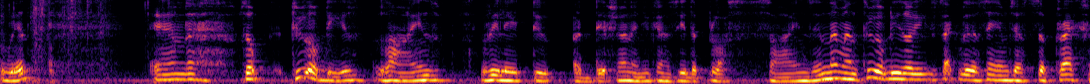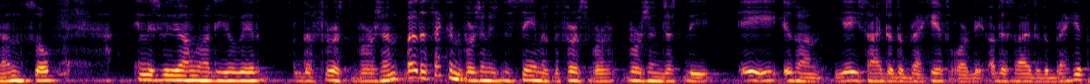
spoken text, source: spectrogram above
with. And uh, so two of these lines relate to addition and you can see the plus signs in them. And two of these are exactly the same just subtraction. So in this video i'm going to deal with the first version. Well the second version is the same as the first ver version just the a is on a side of the bracket or the other side of the bracket.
